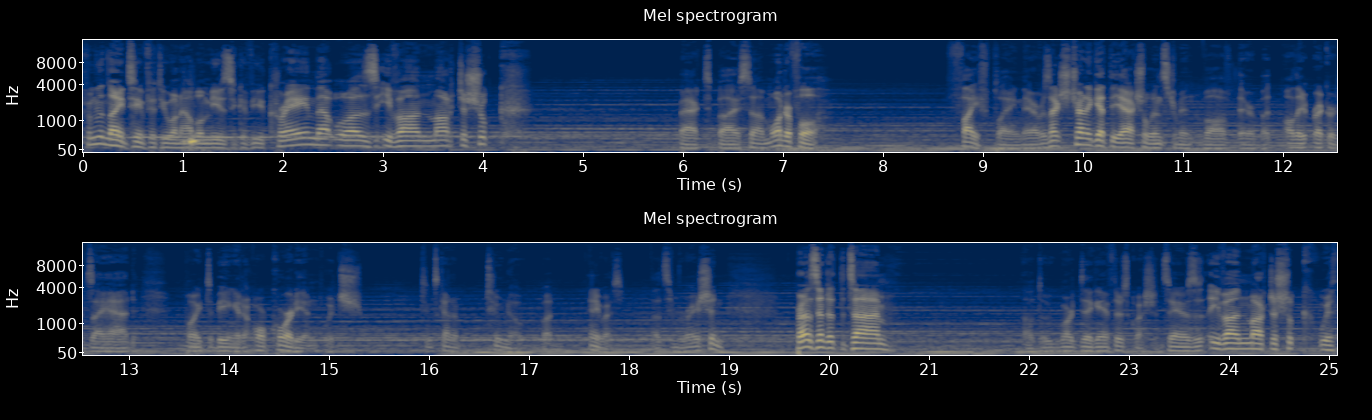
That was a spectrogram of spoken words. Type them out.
From the 1951 album Music of Ukraine, that was Ivan Martishchuk, backed by some wonderful fife playing there. I was actually trying to get the actual instrument involved there, but all the records I had point to being an accordion, which seems kind of two note. But, anyways, that's information. Present at the time. I'll do more digging if there's questions. Anyways, Ivan Martishchuk with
